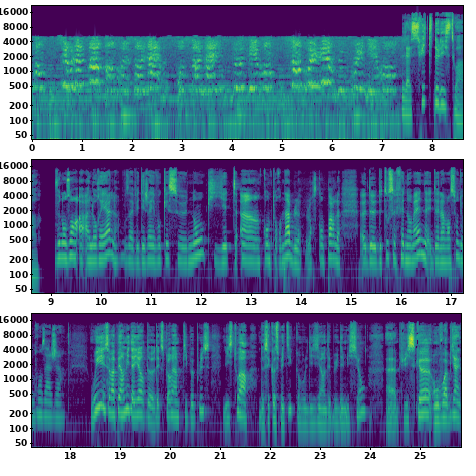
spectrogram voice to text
front, sur le corps, ambre solaire, au soleil, nous irons, sans brûlure nous brunirons. La suite de l'histoire. Venons-en à, L'Oréal. Vous avez déjà évoqué ce nom qui est incontournable lorsqu'on parle euh, de, de tout ce phénomène et de l'invention du bronzage. Oui, et ça m'a permis d'ailleurs d'explorer un petit peu plus l'histoire de ces cosmétiques, comme vous le disiez en début d'émission, euh, puisque on voit bien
